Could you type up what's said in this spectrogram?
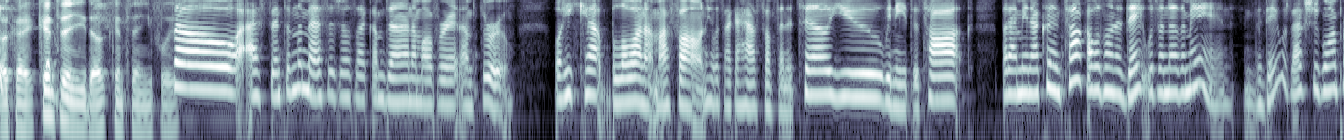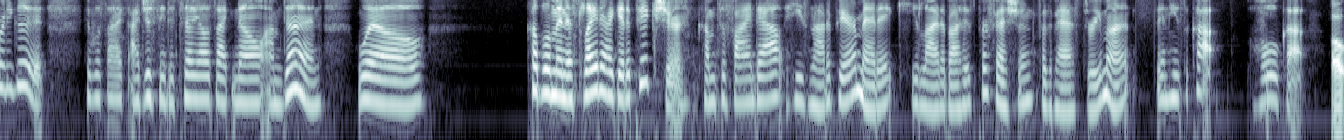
okay. Continue though. Continue, please. So I sent him the message. I was like, I'm done. I'm over it. I'm through. Well, he kept blowing up my phone. He was like, I have something to tell you. We need to talk. But I mean, I couldn't talk. I was on a date with another man. The date was actually going pretty good. It was like, I just need to tell you. I was like, no, I'm done. Well, a couple of minutes later, I get a picture. Come to find out, he's not a paramedic. He lied about his profession for the past three months, and he's a cop, a whole cop. Oh,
